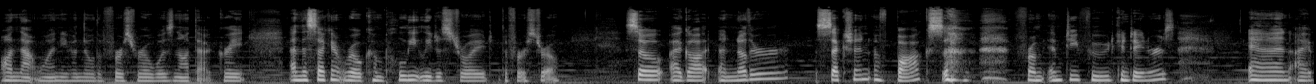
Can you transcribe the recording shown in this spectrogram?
on that one, even though the first row was not that great, and the second row completely destroyed the first row. So I got another section of box from empty food containers, and I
